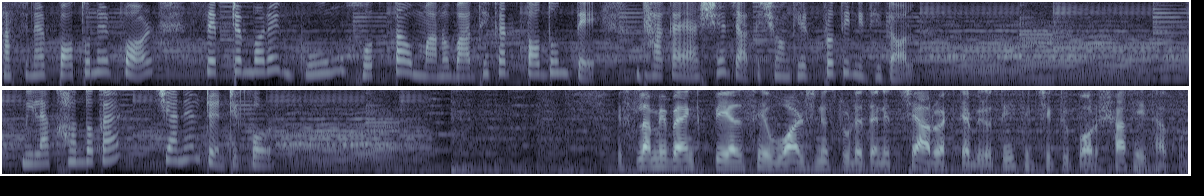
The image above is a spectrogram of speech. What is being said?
হাসিনার পতনের পর সেপ্টেম্বরে গুম, হত্যা ও মানবাধিকার তদন্তে ঢাকায় আসে জাতিসংঘের প্রতিনিধি দল। Mila Khandakar, channel twenty Islami bank PLC world news টুডেতে নিচ্ছে আরও একটা বিরতি। ফিরছি একটু পর, সাথেই থাকুন।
